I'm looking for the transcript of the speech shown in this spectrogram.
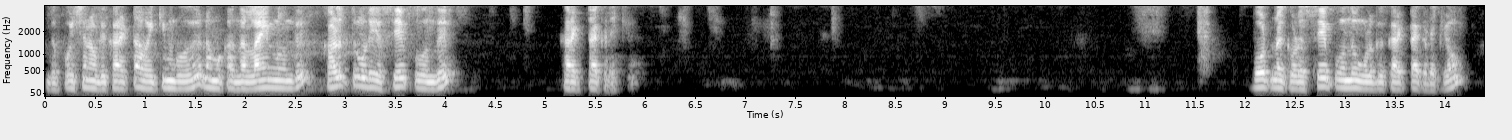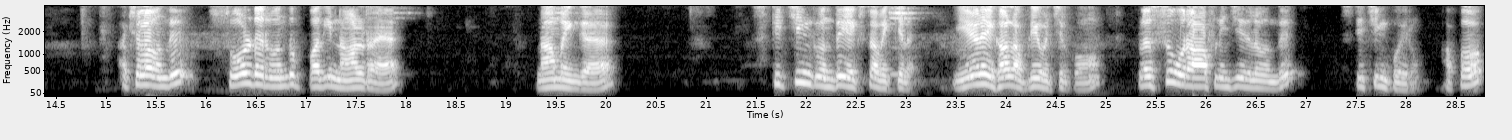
இந்த பொசிஷன் அப்படி கரெக்டாக வைக்கும்போது நமக்கு அந்த லைன் வந்து கழுத்தினுடைய ஷேப் வந்து கரெக்டாக கிடைக்கும். போட் நெக்கோட ஷேப் வந்து உங்களுக்கு கரெக்டாக கிடைக்கும். ஆக்சுவலாக வந்து ஷோல்டர் வந்து பதினாலரை. நாம் இங்கே ஸ்டிச்சிங்க்கு வந்து எக்ஸ்ட்ரா வைக்கல. ஏழை கால் அப்படியே வச்சுருக்கோம். ப்ளஸ்ஸு ஒரு ஆஃப் இன்ச்சு இதில் வந்து ஸ்டிச்சிங் போயிடும் அப்போது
